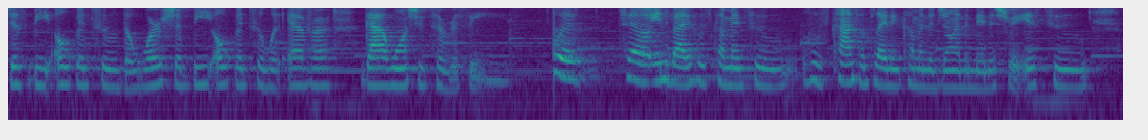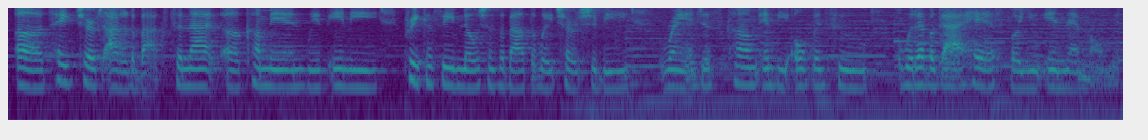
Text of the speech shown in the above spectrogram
Just be open to the worship, be open to whatever God wants you to receive. I would tell anybody who's coming to who's contemplating coming to join the ministry is to uh, take church out of the box, to not uh, come in with any preconceived notions about the way church should be ran. Just come and be open to whatever God has for you in that moment,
